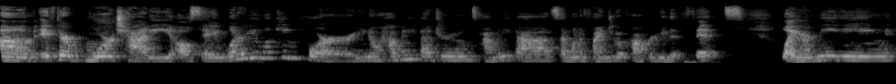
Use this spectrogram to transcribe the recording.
Um, if they're more chatty, I'll say, what are you looking for? You know, how many bedrooms, how many baths? I want to find you a property that fits what you're needing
